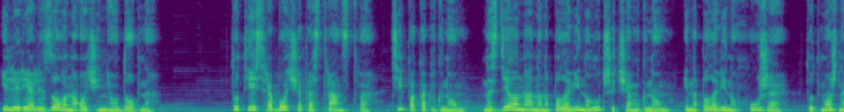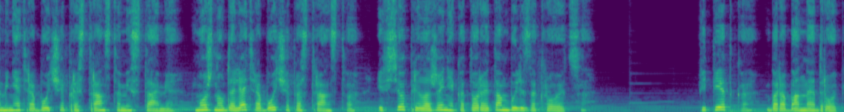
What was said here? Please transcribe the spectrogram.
или реализовано очень неудобно. Тут есть рабочее пространство, типа как в гном, но сделано оно наполовину лучше, чем в гном, и наполовину хуже. Тут можно менять рабочее пространство местами, можно удалять рабочее пространство, и все приложения, которые там были, закроются. Пипетка, барабанная дробь.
